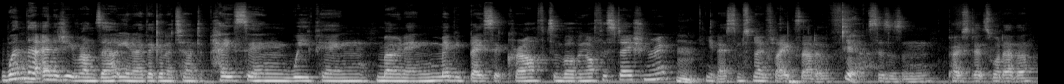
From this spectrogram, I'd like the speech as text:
When their energy runs out, you know, they're going to turn to pacing, weeping, moaning, maybe basic crafts involving office stationery. Hmm. You know, some snowflakes out of Yeah. scissors and post its, whatever.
